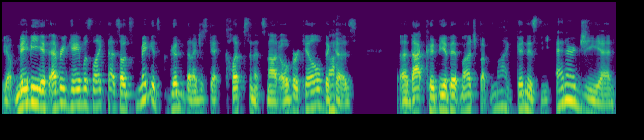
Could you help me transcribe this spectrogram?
you know, maybe if every game was like that, so it's maybe it's good that I just get clips and it's not overkill because uh, that could be a bit much. But my goodness, the energy and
